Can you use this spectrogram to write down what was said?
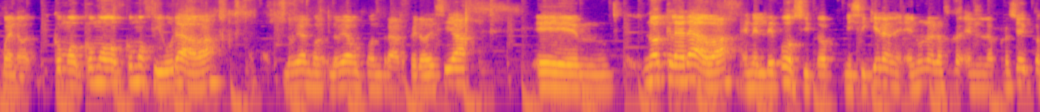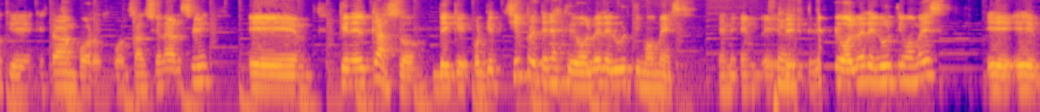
bueno, cómo, cómo, cómo figuraba, lo voy, a, lo voy, a, encontrar, pero decía, eh, no aclaraba en el depósito, ni siquiera en, uno de los, en los proyectos que, estaban por, por sancionarse, eh, que en el caso de que, porque siempre tenías que devolver el último mes, en, tenías que devolver el último mes, eh,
